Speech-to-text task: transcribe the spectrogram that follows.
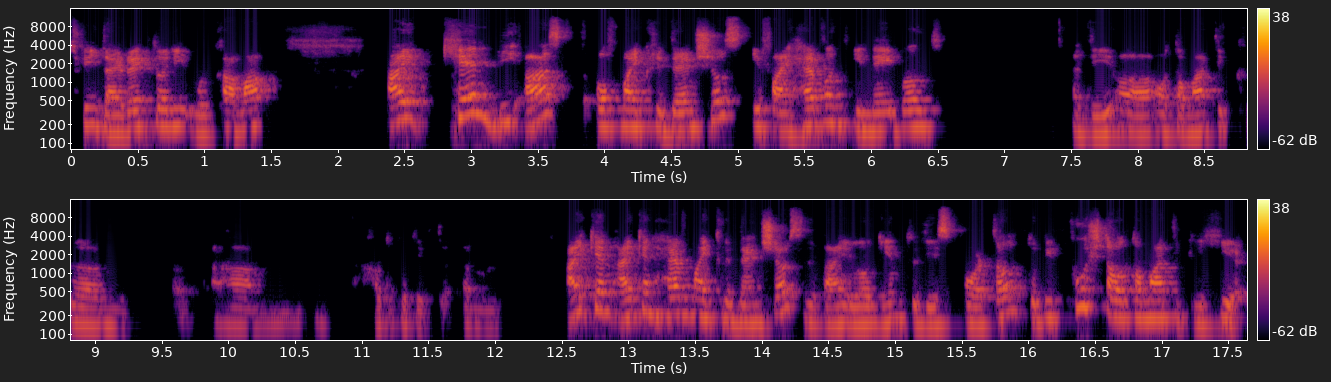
tree directory will come up. I can be asked of my credentials if I haven't enabled the uh, automatic, um, um, how to put it, um, I can I can have my credentials that I log into this portal to be pushed automatically here.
